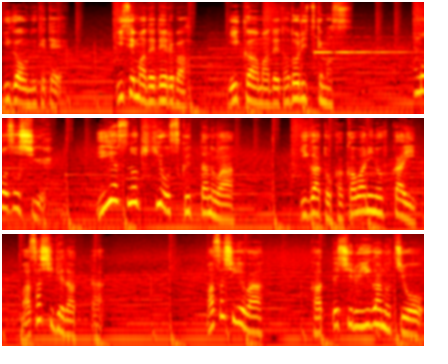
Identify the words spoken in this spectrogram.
伊賀を抜けて伊勢まで出れば三河までたどり着けます正成家康の危機を救ったのは伊賀と関わりの深い正成だった。正成は勝手知る伊賀の地を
